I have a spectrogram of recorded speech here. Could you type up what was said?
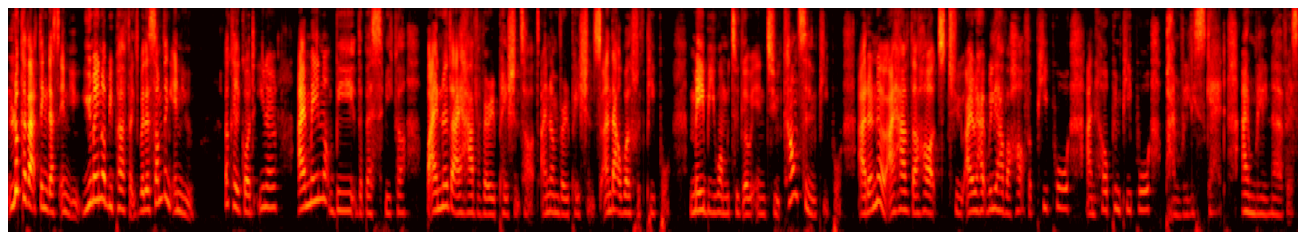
look at that thing that's in you. You may not be perfect, but there's something in you. Okay, God, you know, I may not be the best speaker, but I know that I have a very patient heart. I know I'm very patient, and that works with people. Maybe you want me to go into counseling people. I don't know. I have the heart to, I really have a heart for people and helping people, but I'm really scared. I'm really nervous.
